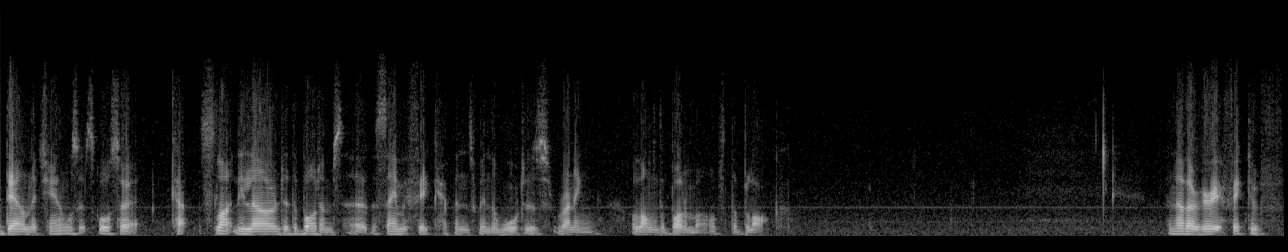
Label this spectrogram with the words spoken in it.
down the channels, it's also cut slightly lower into the bottoms. Uh, the same effect happens when the water's running along the bottom of the block. Another very effective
